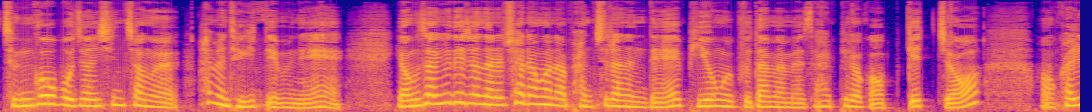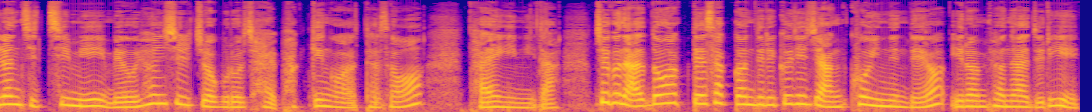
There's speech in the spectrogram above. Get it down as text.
증거 보전 신청을 하면 되기 때문에 영상 휴대전화를 촬영하나 반출하는데 비용을 부담하면서 할 필요가 없겠죠. 어, 관련 지침이 매우 현실적으로 잘 바뀐 것 같아서 다행입니다. 최근 아동학대 사건들이 끊이지 않고 있는데요. 이런 변화들이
